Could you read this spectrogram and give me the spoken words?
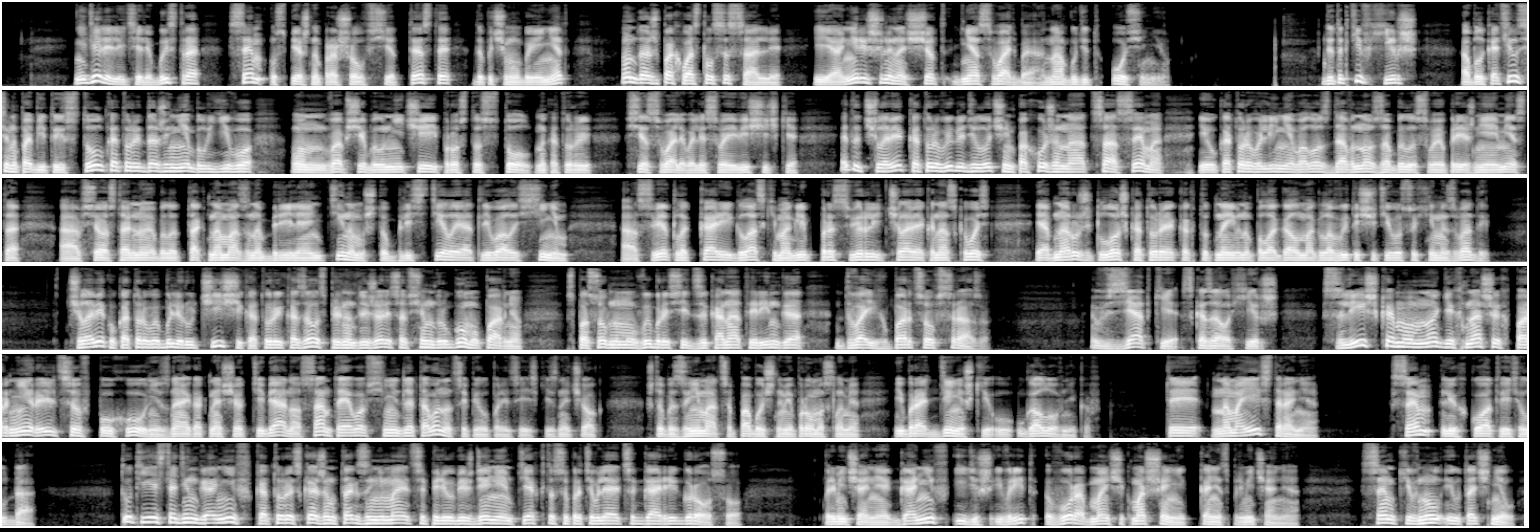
Недели летели быстро, Сэм успешно прошел все тесты, да почему бы и нет. Он даже похвастался Салли, и они решили насчет дня свадьбы, она будет осенью. Детектив Хирш облокотился на побитый стол, который даже не был его, он вообще был ничей, просто стол, на который все сваливали свои вещички. Этот человек, который выглядел очень похоже на отца Сэма, и у которого линия волос давно забыла свое прежнее место, а все остальное было так намазано бриллиантином, что блестело и отливалось синим, а светло-карие глазки могли просверлить человека насквозь и обнаружить ложь, которая, как тот наивно полагал, могла вытащить его сухим из воды. Человек, у которого были ручищи, которые, казалось, принадлежали совсем другому парню, способному выбросить за канаты ринга двоих борцов сразу. «Взятки», — сказал Хирш, — «слишком у многих наших парней рыльца в пуху, не знаю, как насчет тебя, но сам-то я вовсе не для того нацепил полицейский значок, чтобы заниматься побочными промыслами и брать денежки у уголовников. Ты на моей стороне?» Сэм легко ответил «да». Тут есть один ганиф, который, скажем так, занимается переубеждением тех, кто сопротивляется Гарри Гроссу. Примечание. Ганиф, идиш, иврит, вор, обманщик, мошенник. Конец примечания. Сэм кивнул и уточнил.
